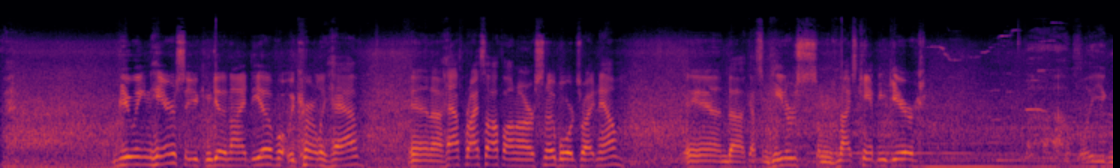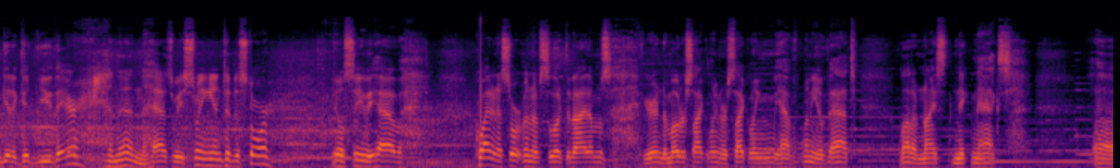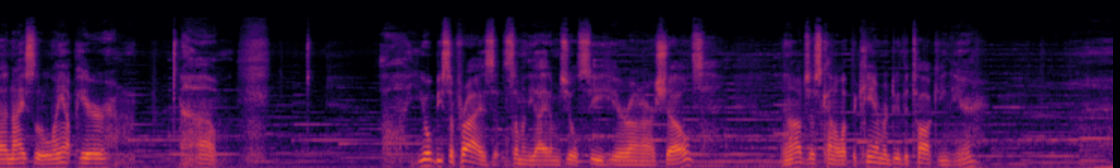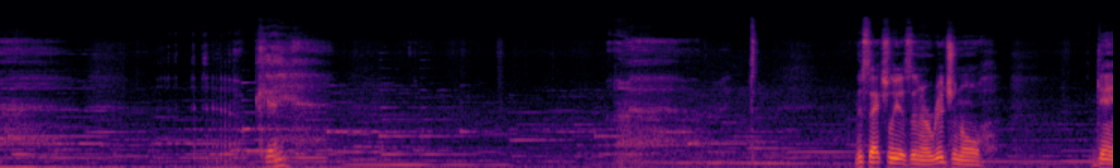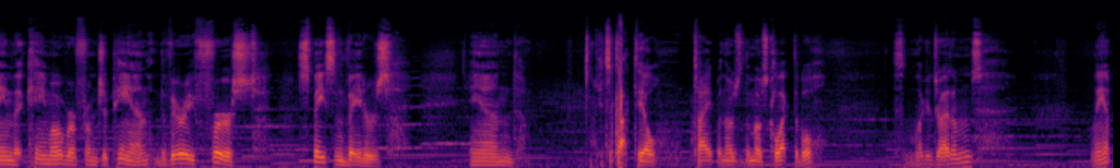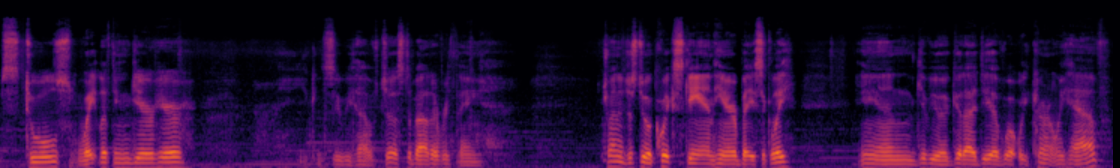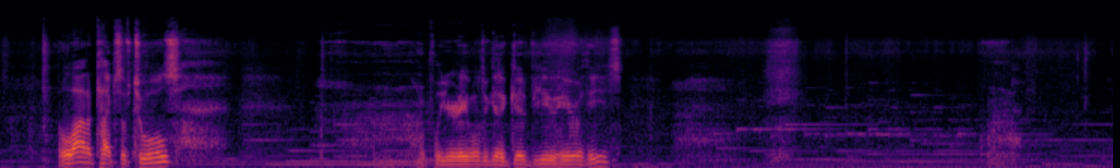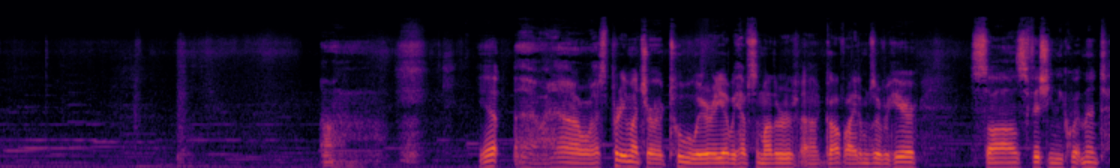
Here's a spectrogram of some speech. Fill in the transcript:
viewing here so you can get an idea of what we currently have. And uh, half price off on our snowboards right now. And uh, got some heaters some nice camping gear. Hopefully you can get a good view there. And then as we swing into the store you'll see we have quite an assortment of selected items. If you're into motorcycling or cycling we have plenty of that. A lot of nice knickknacks. Uh, nice little lamp here uh, you'll be surprised at some of the items you'll see here on our shelves. And I'll just kind of let the camera do the talking here. Okay. This actually is an original game that came over from Japan, the very first Space Invaders. And it's a cocktail type, and those are the most collectible. Some luggage items, lamps, tools, weightlifting gear here. You can see we have just about everything. trying to just do a quick scan here, basically and give you a good idea of what we currently have. A lot of types of tools. Hopefully you're able to get a good view here of these. Um, yep, that's pretty much our tool area. We have some other uh, golf items over here. Saws, fishing equipment.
